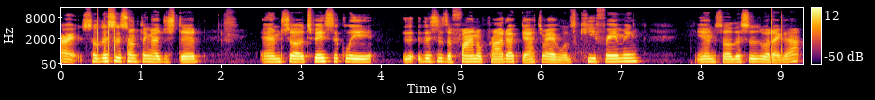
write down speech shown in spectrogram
Alright, so this is something I just did. And so it's basically, this is a final product after I was keyframing. And so this is what I got.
